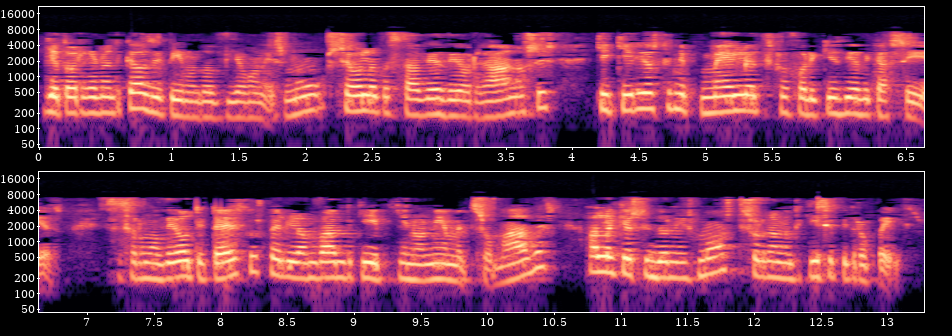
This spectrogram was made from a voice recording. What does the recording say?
για τα οργανωτικά ζητήματα του διαγωνισμού σε όλα τα στάδια διοργάνωσης και κυρίως την επιμέλεια της προφορικής διαδικασίας, στις αρμοδιότητές τους περιλαμβάνεται και η επικοινωνία με τις ομάδες, αλλά και ο συντονισμός της Οργανωτικής Επιτροπής.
